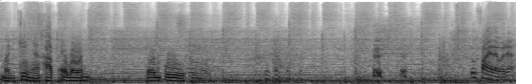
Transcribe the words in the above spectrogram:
เหมือนกิ่งอะครับ ไอ้โล้นโดนกู ลูกไฟอะไรวะเนี่ย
